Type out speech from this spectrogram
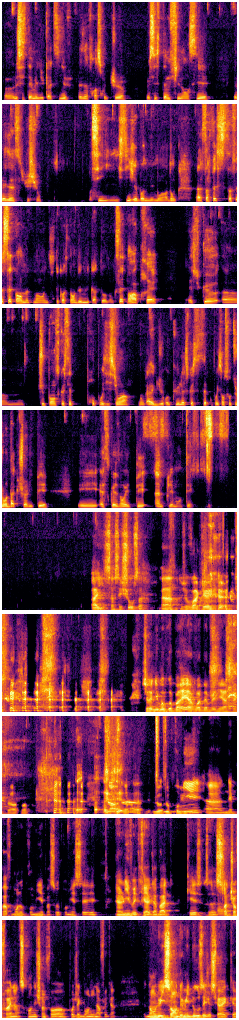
le système éducatif, les infrastructures, le système financier et les institutions, si, j'ai bonne mémoire. Donc, euh, ça, fait, ça fait sept ans maintenant, c'était en 2014. Donc, sept ans après, est-ce que euh, tu penses que ces propositions-là, donc avec du recul, est-ce que ces propositions sont toujours d'actualité? Et est-ce qu'elles ont été implémentées? Aïe, ça c'est chaud ça. Hein Je vois que J'aurais dû me préparer avant de venir à cette rencontre. non, euh, le, premier euh, n'est pas vraiment le premier, parce que le premier, c'est un livre écrit à Gabad, qui est euh, Structure Finance, Condition for Project Bond in Africa. Donc, lui, il sort en 2012 et je suis avec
